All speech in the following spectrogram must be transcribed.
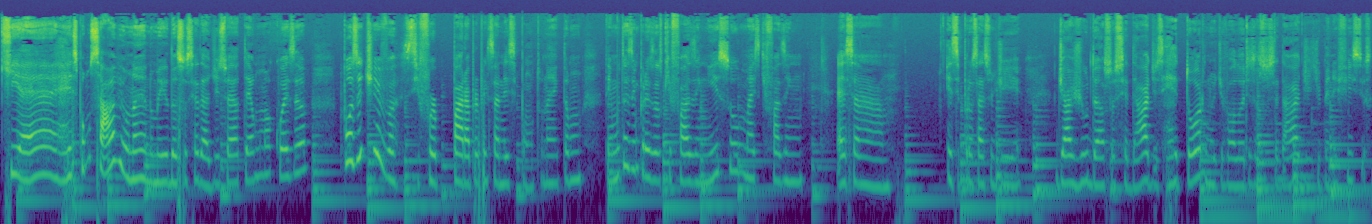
que é responsável, né, no meio da sociedade. Isso é até uma coisa positiva, se for parar para pensar nesse ponto, né? Então, tem muitas empresas que fazem isso, mas que fazem essa esse processo de, de ajuda à sociedade, esse retorno de valores à sociedade, de benefícios,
